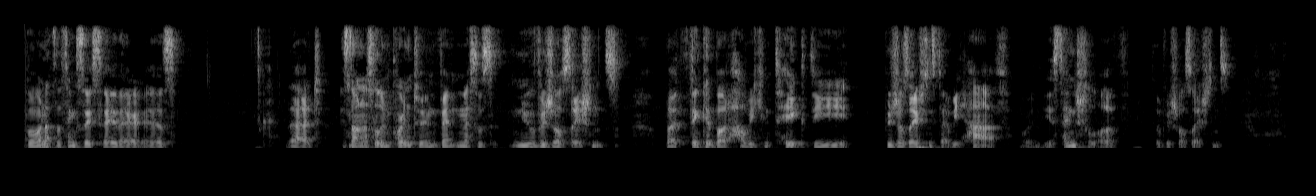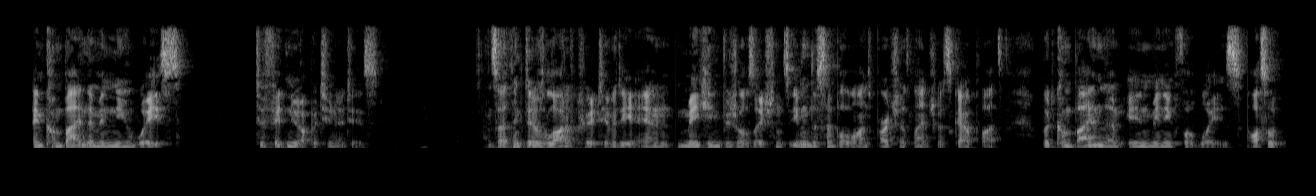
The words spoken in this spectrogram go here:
But one of the things they say there is that it's not necessarily important to invent new visualizations, but think about how we can take the visualizations that we have, or the essential of the visualizations, and combine them in new ways to fit new opportunities. And so I think there's a lot of creativity in making visualizations, even the simple ones, bar charts, line charts, scatter plots, but combine them in meaningful ways. Also,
